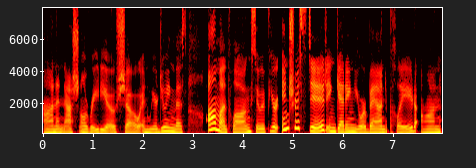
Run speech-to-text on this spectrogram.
on a national radio show. And we are doing this all month long. So, if you're interested in getting your band played on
